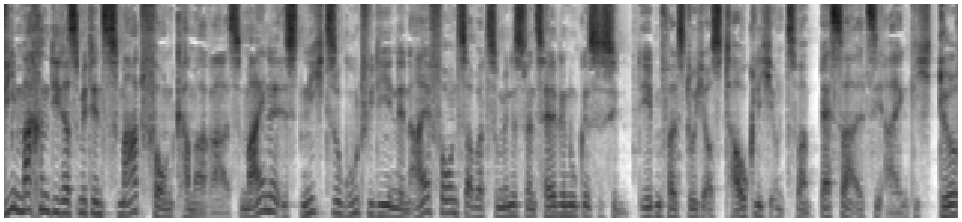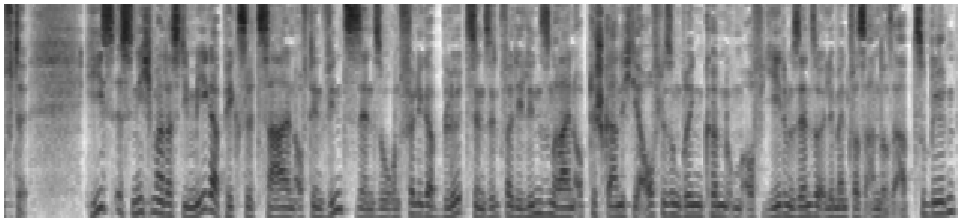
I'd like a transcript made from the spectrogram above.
wie machen die das mit den Smartphone-Kameras? Meine ist nicht so gut wie die in den iPhones, aber zumindest wenn es hell genug ist, ist sie ebenfalls durchaus tauglich und zwar besser, als sie eigentlich dürfte. Hieß es nicht mal, dass die Megapixelzahlen auf den Winzsensoren völliger Blödsinn sind, weil die Linsen rein optisch gar nicht die Auflösung bringen können, um auf jedem Sensorelement was anderes abzubilden?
